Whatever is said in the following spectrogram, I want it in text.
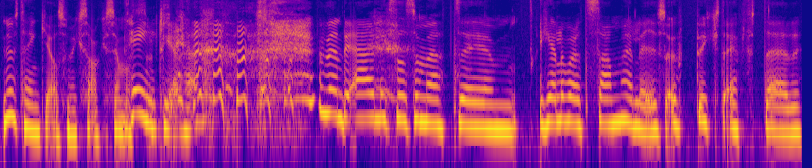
nu tänker jag så mycket saker så jag måste Tänk. sortera här. Men det är liksom som att eh, hela vårt samhälle är så uppbyggt efter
